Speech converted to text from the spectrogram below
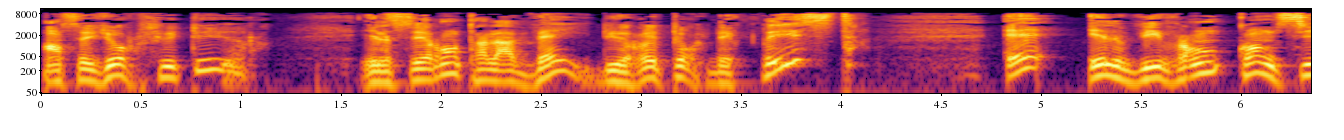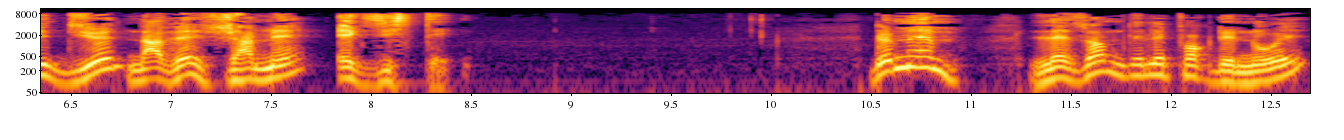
En ces jours futurs, ils seront à la veille du retour de Christ et ils vivront comme si Dieu n'avait jamais existé. De même, les hommes de l'époque de Noé,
